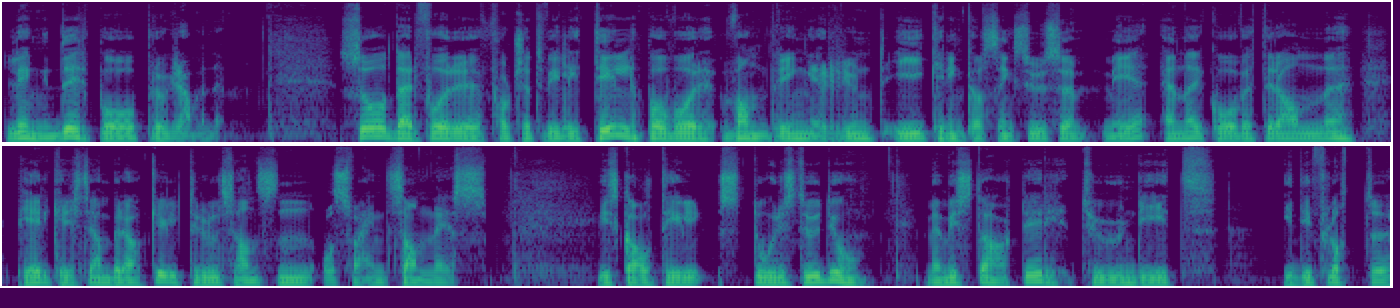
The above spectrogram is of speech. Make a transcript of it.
lengder på programmene. Så derfor fortsetter vi litt til på vår vandring rundt i Kringkastingshuset med NRK-veteranene Per Christian Brakel, Truls Hansen og Svein Sandnes. Vi skal til Store Studio, men vi starter turen dit i de flotte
